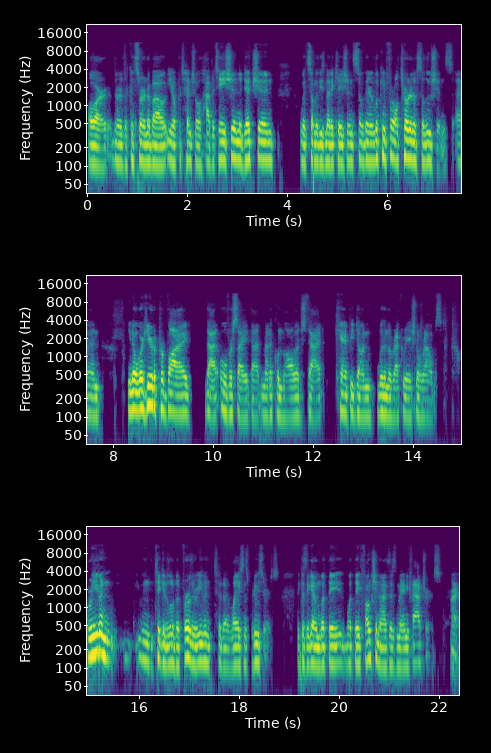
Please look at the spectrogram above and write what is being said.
or they're they're concerned about you know potential habitation addiction with some of these medications so they're looking for alternative solutions and you know, we're here to provide that oversight, that medical knowledge that can't be done within the recreational realms, or even even take it a little bit further, even to the licensed producers, because again, what they what they function as is manufacturers. Right.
